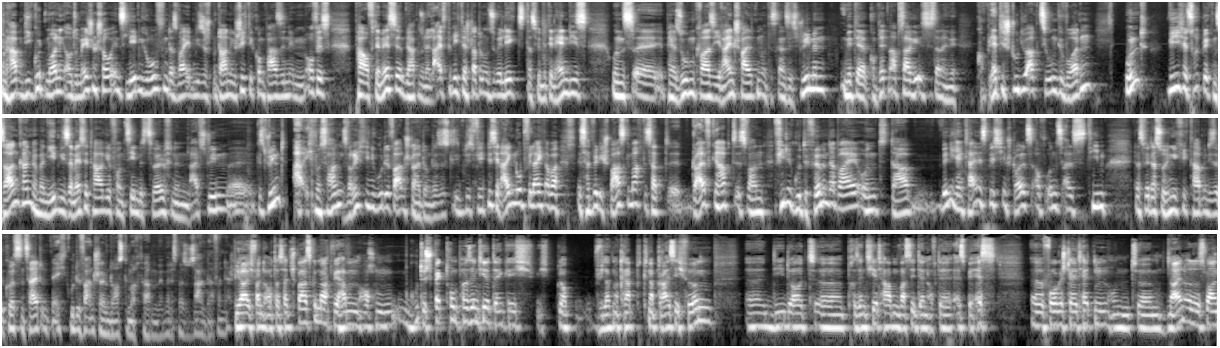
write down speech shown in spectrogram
und haben die Good Morning Automation Show ins Leben gerufen. Das war eben diese spontane Geschichte, kommen ein paar sind im Office, ein paar auf der Messe und wir hatten so eine Live-Berichterstattung uns überlegt, dass wir mit den Handys uns äh, per Zoom quasi reinschalten und das Ganze streamen. Mit der kompletten Absage ist es dann eine komplette Studioaktion geworden und wie ich jetzt rückblickend sagen kann, wir haben an jedem dieser Messetage von 10 bis 12 einen Livestream äh, gestreamt. Aber ich muss sagen, es war richtig eine gute Veranstaltung. Das ist ein bisschen Eigenlob vielleicht, aber es hat wirklich Spaß gemacht. Es hat äh, Drive gehabt. Es waren viele gute Firmen dabei und da bin ich ein kleines bisschen stolz auf uns als Team, dass wir das so hingekriegt haben in dieser kurzen Zeit und eine echt gute Veranstaltung daraus gemacht haben, wenn man das mal so sagen darf. An der. Ja, ich fand auch, das hat Spaß gemacht. Wir haben auch ein gutes Spektrum präsentiert, denke ich. Ich glaube, vielleicht mal knapp, knapp 30 Firmen die dort äh, präsentiert haben, was sie denn auf der SBS äh, vorgestellt hätten. Und ähm, nein, also es war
